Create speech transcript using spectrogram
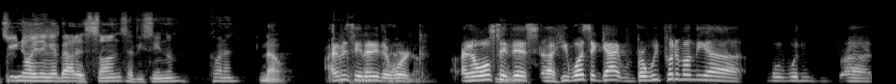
Do you know anything about his sons? Have you seen them, Konnan? No, I haven't seen No, any of their I work. not. And I will say No, no. this: uh, he was a guy, bro. We put him on the uh, when- when uh,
